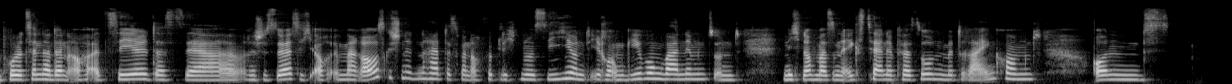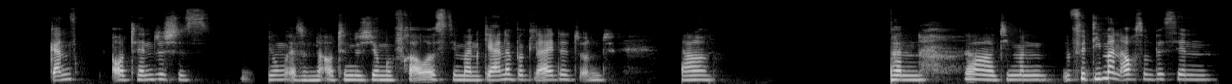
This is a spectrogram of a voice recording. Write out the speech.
Der Produzent hat dann auch erzählt, dass der Regisseur sich auch immer rausgeschnitten hat, dass man auch wirklich nur sie und ihre Umgebung wahrnimmt und nicht nochmal so eine externe Person mit reinkommt. Und ganz authentisches Jung, also eine authentische junge Frau ist, die man gerne begleitet und ja, man, ja, die man, für die man auch so ein bisschen,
